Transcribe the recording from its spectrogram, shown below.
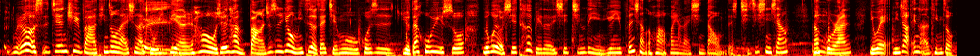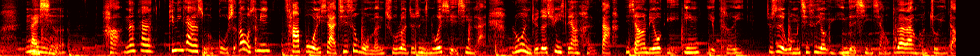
没有时间去把听众来信来读一遍。然后我觉得他很棒，就是因为我们一直有在节目或是有在呼吁说，如果有些特别的一些经历你愿意分享的话，欢迎来信到我们的奇迹信箱。那果然一位名叫 Anna 的听众来信了。嗯好，那他听听看他什么故事。那我顺便插播一下，其实我们除了就是你如果写信来，如果你觉得讯息量很大，你想要留语音也可以。就是我们其实有语音的信箱，不知道大家有没有注意到？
